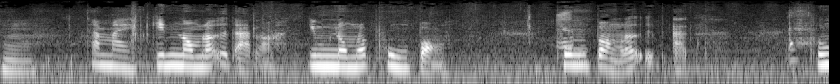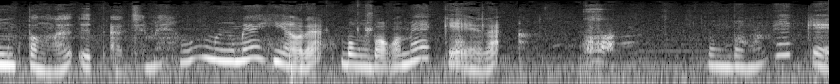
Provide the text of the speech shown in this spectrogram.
หืมทำไมกินนมแล้วอึดอัดเหรอ กินนมแล้วพุงป่อง พุงป่องแล้วอึดอัด พุงป่องแล้วอึดอัดใช่ไหมอู้มือแม่เหี่ยวแล้วบ่งบอกว่าแม่แก่แล้วบ่งบอกว่าแม่แก่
